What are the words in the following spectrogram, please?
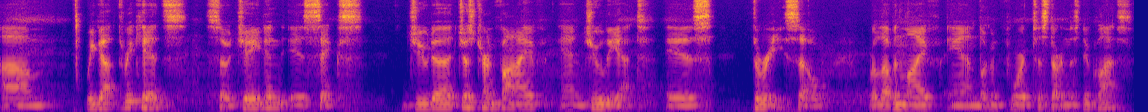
Um, we got three kids. So Jaden is six, Judah just turned five, and Juliet is three. So we're loving life and looking forward to starting this new class.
